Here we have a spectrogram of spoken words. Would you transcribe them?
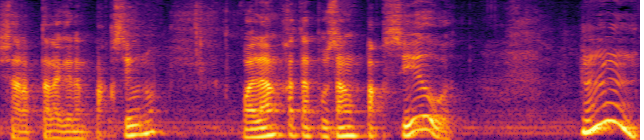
sarap talaga ng paksiw, no? Walang katapusang paksiw. Hmm.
